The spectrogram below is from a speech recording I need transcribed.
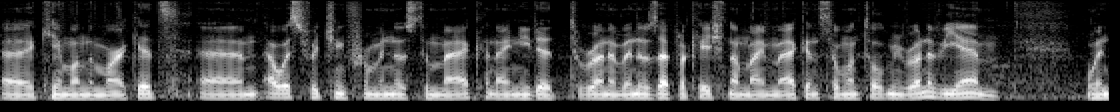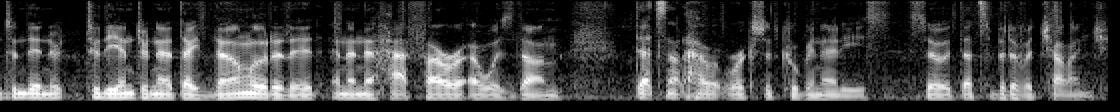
uh, came on the market, um, I was switching from Windows to Mac and I needed to run a Windows application on my Mac and someone told me run a VM. Went to the, to the internet, I downloaded it, and in a half hour I was done that's not how it works with Kubernetes. So that's a bit of a challenge.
